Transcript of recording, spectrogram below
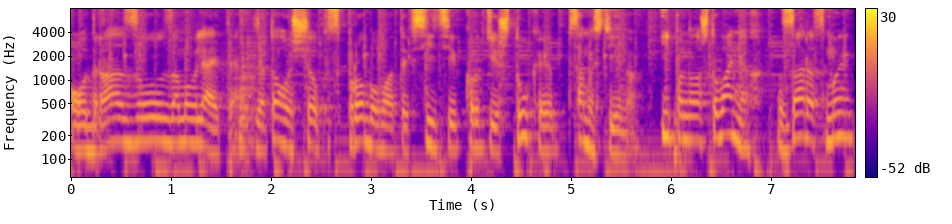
одразу замовляйте для того, щоб спробувати всі ці круті штуки самостійно. І по налаштуваннях зараз ми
